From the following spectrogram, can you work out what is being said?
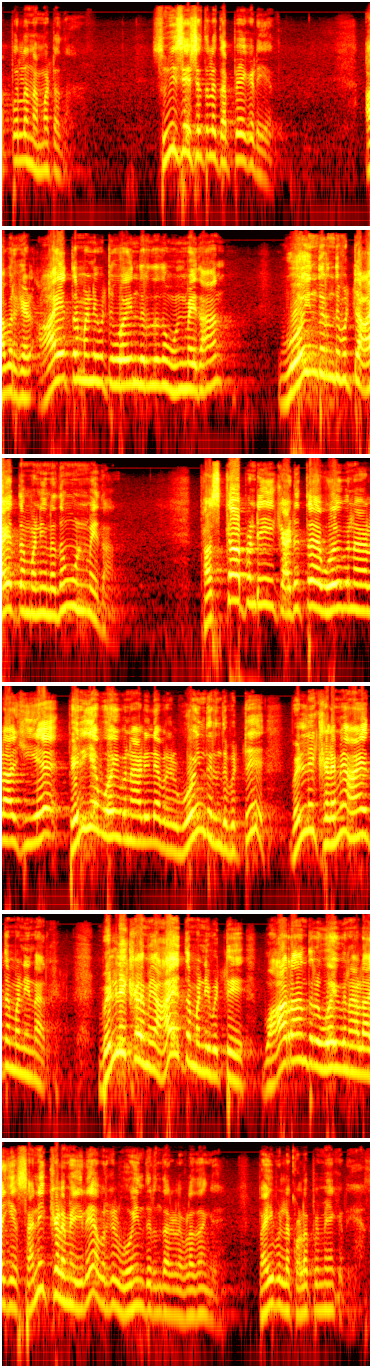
தப்பெல்லாம் நம்மகிட்ட தான் சுவிசேஷத்தில் தப்பே கிடையாது. அவர்கள் ஆயத்தம் பண்ணிவிட்டு ஓய்ந்திருந்ததும் உண்மைதான். ஓய்ந்திருந்து விட்டு ஆயத்தம் பண்ணினதும் உண்மைதான். பஸ்கா பண்டிகைக்கு அடுத்த ஓய்வு நாளாகிய பெரிய ஓய்வு நாளில் அவர்கள் ஓய்ந்திருந்து விட்டு வெள்ளிக்கிழமை ஆயத்தம் பண்ணினார்கள். வெள்ளிக்கிழமை ஆயத்தம் பண்ணிவிட்டு வாராந்திர ஓய்வு நாளாகிய சனிக்கிழமையிலே அவர்கள் ஓய்ந்திருந்தார்கள். அவ்வளோதாங்க பைபிளில் குழப்பமே கிடையாது.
